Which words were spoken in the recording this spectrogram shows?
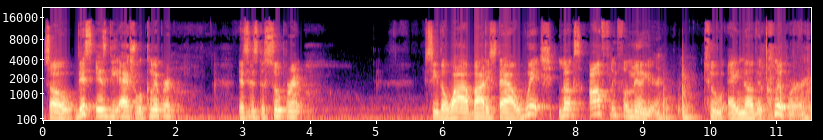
So this is the actual clipper. This is the Suprent. See the wide body style, which looks awfully familiar to another clipper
